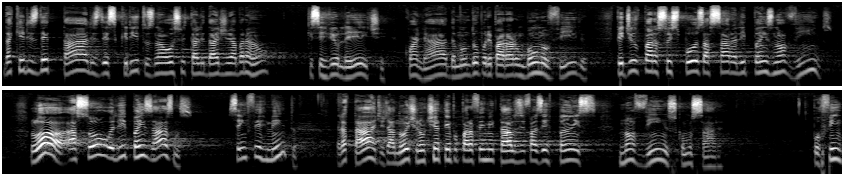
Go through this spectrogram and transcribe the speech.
daqueles detalhes descritos na hospitalidade de Abraão, que serviu leite, coalhada, mandou preparar um bom novilho, pediu para sua esposa assar ali pães novinhos. Ló assou ali pães asmos, sem fermento. Era tarde, à noite, não tinha tempo para fermentá-los e fazer pães novinhos como Sara. Por fim,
